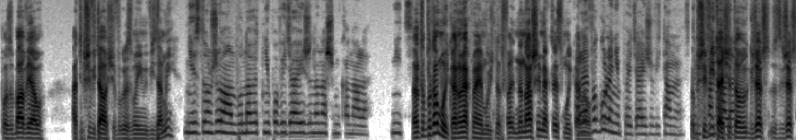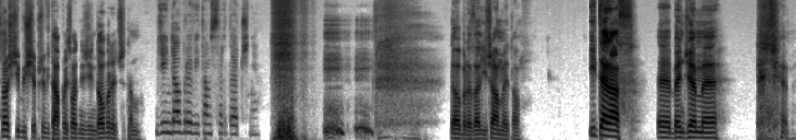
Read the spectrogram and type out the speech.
pozbawiał. A ty przywitałeś się w ogóle z moimi widzami? Nie zdążyłam, bo nawet nie powiedziałeś, że na naszym kanale. Nic. No to bo to mój kanał, jak miałem mówić? Na, na naszym, jak to jest mój Ale kanał? w ogóle nie powiedziałeś, że witamy. W To tym przywitaj się, kanale. to grzecz, z grzeczności byś się przywitała. Powiedz ładnie dzień dobry, czy tam. Dzień dobry, witam serdecznie. Dobra, zaliczamy to. I teraz y, będziemy, będziemy.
